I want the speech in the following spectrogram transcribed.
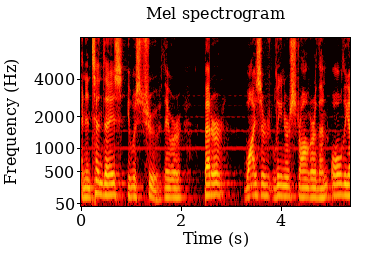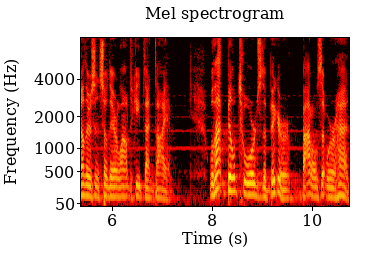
And in 10 days, it was true. They were better, wiser, leaner, stronger than all the others, and so they're allowed to keep that diet. Well, that built towards the bigger battles that were ahead.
